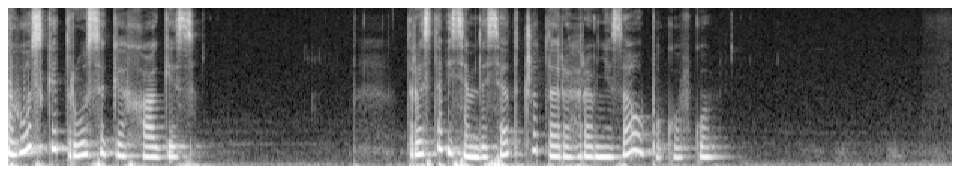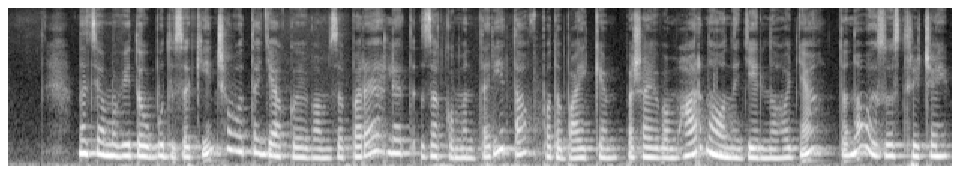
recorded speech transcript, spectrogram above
Підгузки трусики Хагіс 384 гривні за упаковку. На цьому відео буду закінчувати. Дякую вам за перегляд, за коментарі та вподобайки. Бажаю вам гарного недільного дня. До нових зустрічей!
